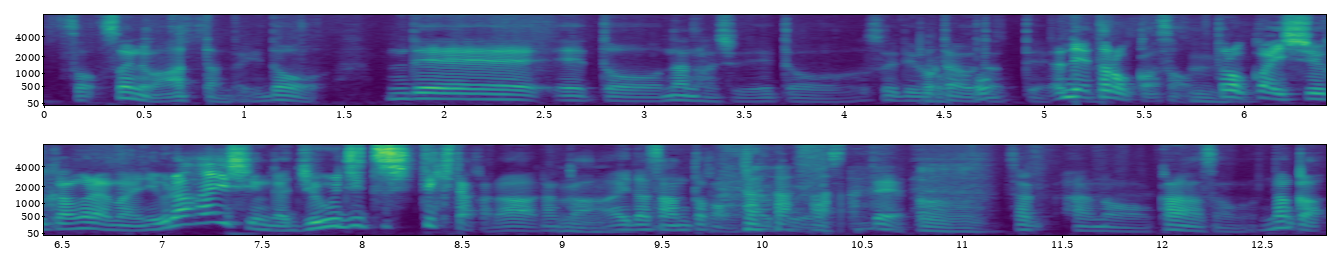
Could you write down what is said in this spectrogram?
そう、そういうのはあったんだけど、で、えっ、と、何の話で、えっ、と、それで歌を歌って。で、トロッコはそう。うんトロッコは一週間ぐらい前に裏配信が充実してきたから、なんか、相田さんとかも喋ってくれっつって、うんうん。さ、あの、カナダさんも、なんか、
